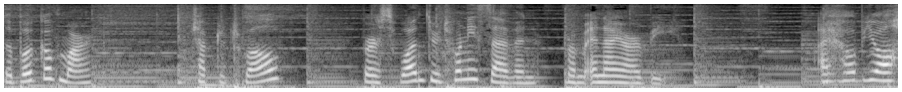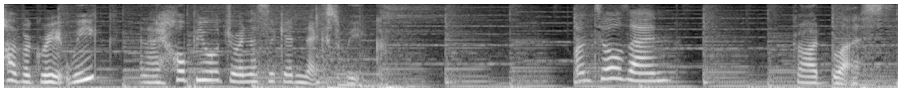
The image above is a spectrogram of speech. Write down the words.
the book of Mark, chapter 12, verse 1 through 27 from NIRV. I hope you all have a great week, and I hope you will join us again next week. Until then, God bless.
